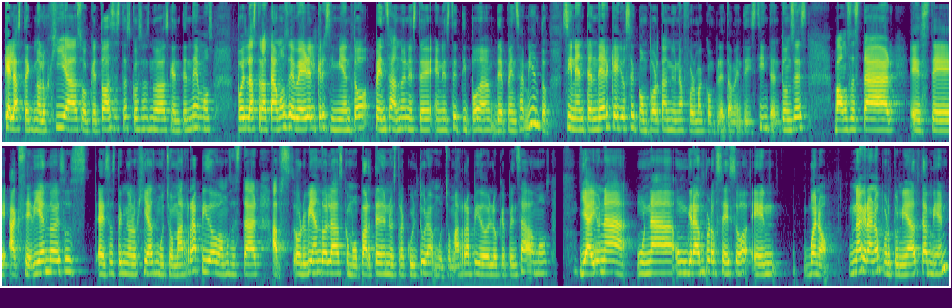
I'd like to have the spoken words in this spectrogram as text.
que las tecnologías o que todas estas cosas nuevas que entendemos, pues las tratamos de ver el crecimiento pensando en este, en este tipo de, pensamiento, sin entender que ellos se comportan de una forma completamente distinta. Entonces, vamos a estar este, accediendo a, esos, a esas tecnologías mucho más rápido, vamos a estar absorbiéndolas como parte de nuestra cultura mucho más rápido de lo que pensábamos. Y hay una, una, un gran proceso en bueno, una gran oportunidad también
